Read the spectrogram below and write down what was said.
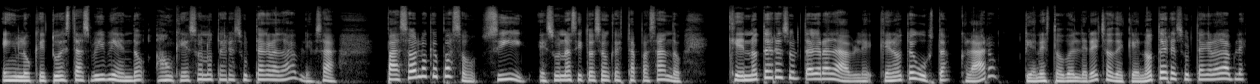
en lo que tú estás viviendo, aunque eso no te resulte agradable. O sea, ¿pasó lo que pasó? Sí, es una situación que está pasando. Que no te resulta agradable, que no te gusta, claro, tienes todo el derecho de que no te resulte agradable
